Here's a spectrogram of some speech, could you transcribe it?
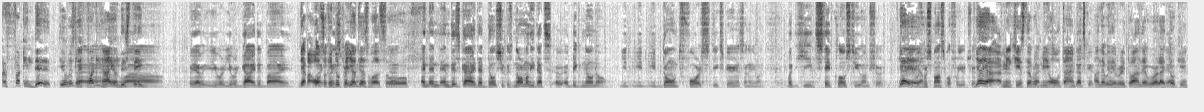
I fucking did it. It was like Yeah, fucking eh. high on this thing. But yeah, you were you were guided by Yeah, but also By- he by took peyote yeah. as well. So And and and this guy that dosed you, because normally that's a, a big no-no. You, you you don't force the experience on anyone, but he stayed close to you. I'm sure. Yeah, yeah. he was yeah. responsible for your trip. Yeah, yeah. I mean, he stayed with Right. me all the time. That's good. And then we Yeah. did ritual, and then we were like Yeah. talking.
